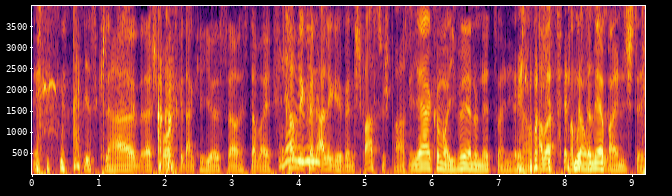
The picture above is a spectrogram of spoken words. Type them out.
Alles klar, der Sportsgedanke hier ist, da, ist dabei. Ja, Komm, wir können alle gewinnen. Spaß zu Spaß. Ja, guck mal, ich will ja nur nett sein hier. Genau, aber man muss dazu- mehr Beine stellen.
